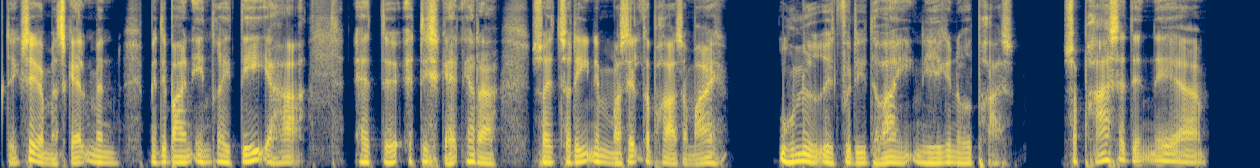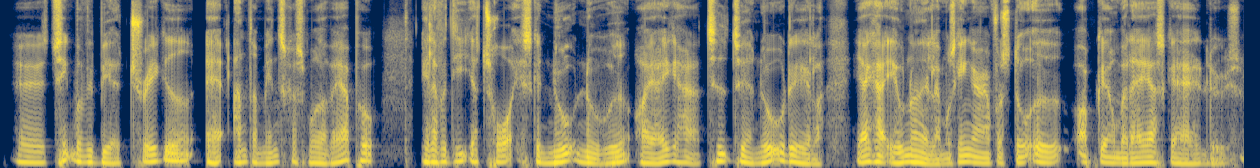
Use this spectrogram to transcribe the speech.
det er ikke sikkert, man skal, men, men det er bare en indre idé, jeg har, at, øh, at det skal jeg da. Så, så det er egentlig mig selv, der presser mig unødigt, fordi der var egentlig ikke noget pres. Så pres er den der øh, ting, hvor vi bliver trigget af andre menneskers måde at være på, eller fordi jeg tror, jeg skal nå noget, og jeg ikke har tid til at nå det, eller jeg ikke har evnerne, eller måske ikke engang har forstået opgaven, hvad det er, jeg skal løse.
